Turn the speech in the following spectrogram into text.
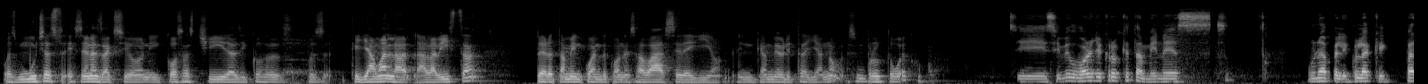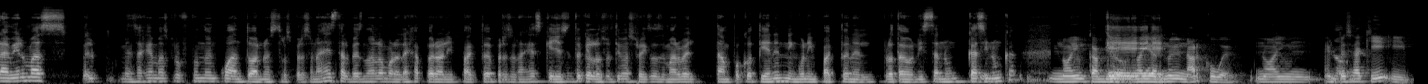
pues muchas escenas de acción y cosas chidas y cosas pues que llaman la, a la vista, pero también cuenta con esa base de guion. En cambio, ahorita ya no, es un producto hueco. Sí, Civil War yo creo que también es una película que para mí el más el mensaje más profundo en cuanto a nuestros personajes, tal vez no a la moraleja, pero al impacto de personajes que yo siento que los últimos proyectos de Marvel tampoco tienen ningún impacto en el protagonista nunca, casi nunca. No hay un cambio, no, hay, no, hay, un arco, güey. No hay un empecé aquí y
